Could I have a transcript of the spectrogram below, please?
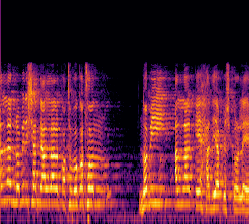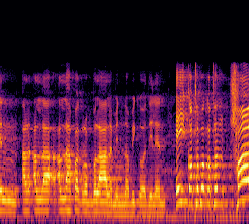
আল্লাহ নবীর সাথে আল্লাহর কথোপকথন। নবী আল্লাহকে হাদিয়া পেশ করলেন আর আল্লাহ আল্লাহ পাক রব্বুল আলমিন নবীকেও দিলেন। এই কথোপকথন সব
